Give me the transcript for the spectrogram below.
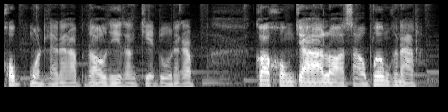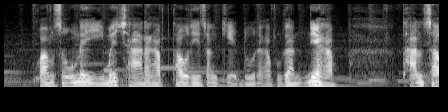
ครบหมดแล้วนะครับ เท่าที่สังเกตดูนะครับ ก็คงจะหล่อเสาเพิ่มขนาดความสูงในอีกไม่ช้านะครับ เท่าที่สังเกตดูนะครับทุกท่านเนี่ยครับ ฐานเสา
